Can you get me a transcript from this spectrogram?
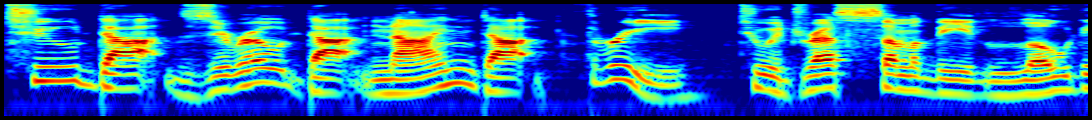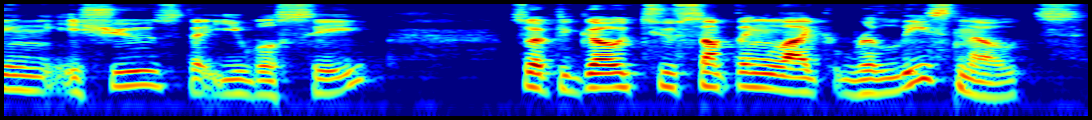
2.0.9.3 to address some of the loading issues that you will see. So if you go to something like release notes,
